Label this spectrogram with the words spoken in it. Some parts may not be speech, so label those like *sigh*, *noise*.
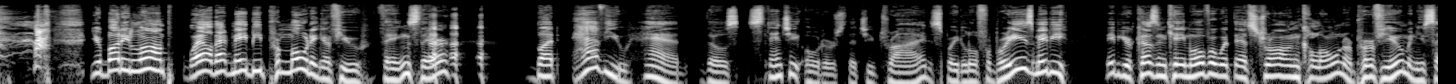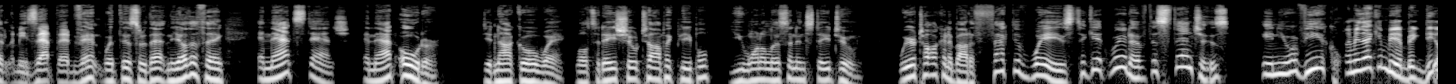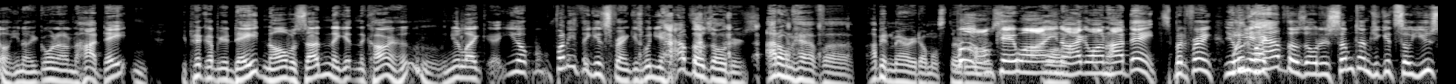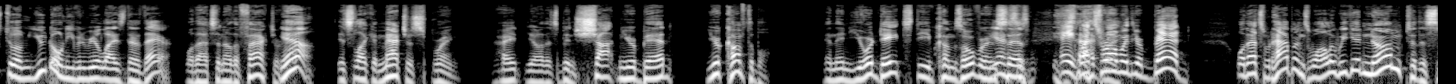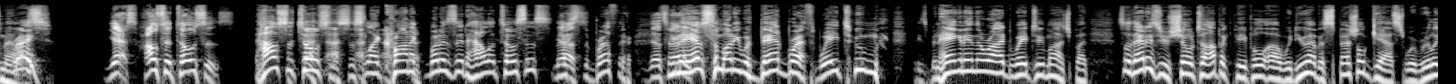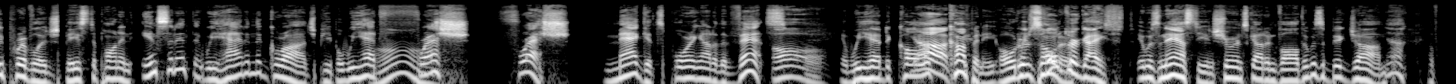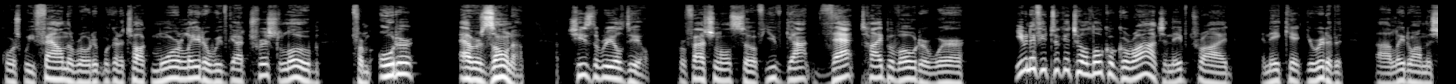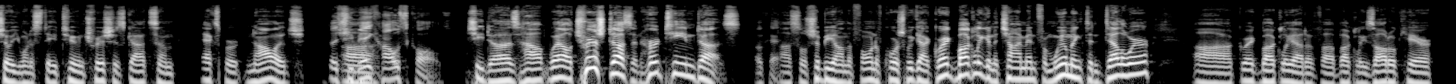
Your buddy Lump, well, that may be promoting a few things there. *laughs* but have you had those stenchy odors that you've tried? Sprayed a little Febreze? Maybe maybe your cousin came over with that strong cologne or perfume and you said, let me zap that vent with this or that and the other thing. And that stench and that odor did not go away. Well, today's show topic, people, you want to listen and stay tuned. We're talking about effective ways to get rid of the stenches in your vehicle. I mean, that can be a big deal. You know, you're going out on a hot date and you pick up your date, and all of a sudden they get in the car and, ooh, and you're like, uh, you know, funny thing is, Frank, is when you have those odors. *laughs* I don't have, uh, I've been married almost 30 Well, years. okay, well, you know, I go on hot dates. But Frank, You when you like- have those odors, sometimes you get so used to them, you don't even realize they're there. Well, that's another factor. Yeah. It's like a mattress spring, right? You know, that's been shot in your bed. You're comfortable. And then your date, Steve, comes over and Yes, says, *laughs* Hey, what's wrong with your bed? Well, that's what happens, Wally. We get numb to the smells. Right. Yes, halitosis. Halitosis. it's like *laughs* chronic, what is it? Halitosis? That's Yes. the breath there. That's right. You may have somebody with bad breath, way too, m- he's been hanging in the ride way too much. But so that is your show topic, people. Uh, we do have a special guest. We're really privileged based upon an incident that we had in the garage, people. We had Oh. fresh, fresh maggots pouring out of the vents. Oh. And we had to call Yuck. a company, Odor Like. Poltergeist. It was nasty. Insurance got involved. It was a big job. Yuck. Of course, we found the rodent. We're going to talk more later. We've got Trish Loeb from Odor, Arizona. She's the real deal, professional. So if you've got that type of odor where even if you took it to a local garage and they've tried and they can't get rid of it, uh, later on the show, you want to stay tuned. Trish has got some expert knowledge. Does she Uh, make house calls? She does. How well? Trish doesn't. Her team does. Okay. Uh, so she'll be on the phone. Of course, we got Greg Buckley going to chime in from Wilmington, Delaware. Uh, Greg Buckley out of uh, Buckley's Auto Care.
